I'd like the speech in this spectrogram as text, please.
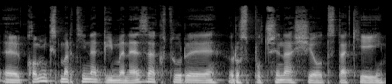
E, komiks Martina Gimeneza, który rozpoczyna się od takiej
